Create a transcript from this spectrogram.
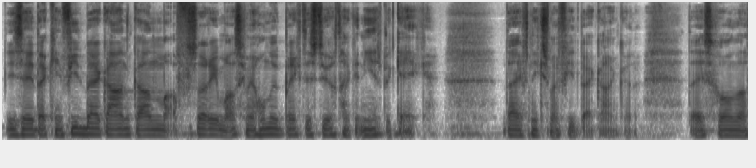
die zei dat ik geen feedback aan kan, maar sorry, maar als je mij 100 berichten stuurt, ga ik het niet eens bekijken. Dat heeft niks met feedback aan kunnen. Dat is gewoon,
